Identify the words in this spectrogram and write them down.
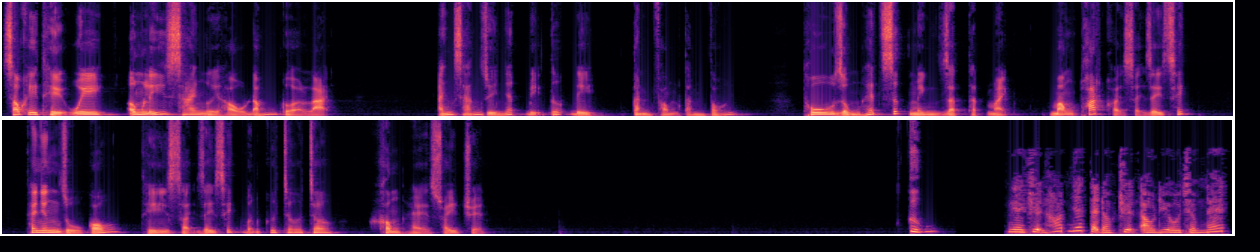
Sau khi thị uy ông lý sai người hầu đóng cửa lại. Ánh sáng duy nhất bị tước đi căn phòng tăm tối. Thu dùng hết sức mình giật thật mạnh mong thoát khỏi sợi dây xích. Thế nhưng dù cố thì sợi dây xích vẫn cứ trơ trơ không hề xoay chuyển. Cứu! Nghe chuyện hot nhất tại đọc truyện audio net.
